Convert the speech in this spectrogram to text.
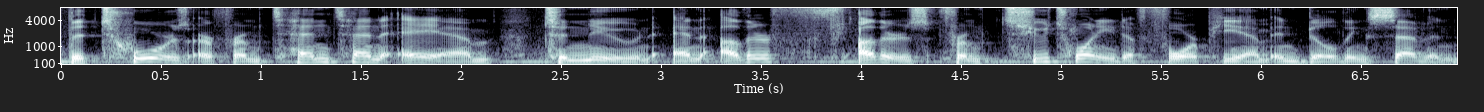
The tours are from 10:10 a.m. to noon, and other others from 2:20 to 4 p.m. in Building 7.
